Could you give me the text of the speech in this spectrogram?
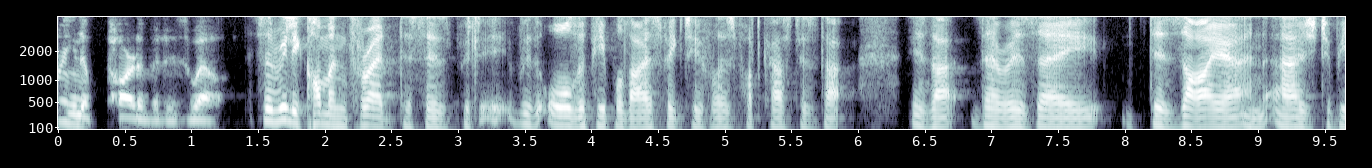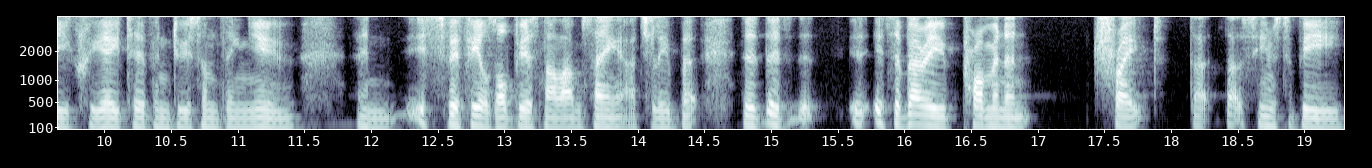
kind of part of it as well. It's a really common thread. This is with, all the people that I speak to for this podcast is that is that there is a desire and urge to be creative and do something new, and it feels obvious now that I'm saying it actually, but it's a very prominent trait that that seems to be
